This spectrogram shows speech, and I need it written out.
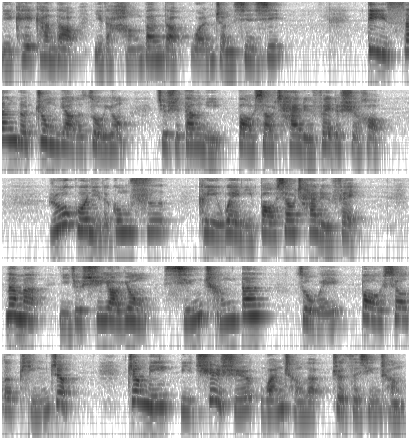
你可以看到你的航班的完整信息。第三个重要的作用就是当你报销差旅费的时候，如果你的公司可以为你报销差旅费。那么你就需要用行程单作为报销的凭证，证明你确实完成了这次行程。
